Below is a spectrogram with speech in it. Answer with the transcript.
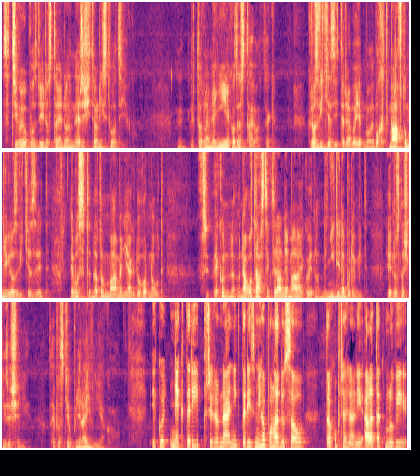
se dříve nebo později dostane do neřešitelných situací. Jako. Tohle není jako cesta, jo. Tak kdo zvítězí teda, nebo, je, nebo má v tom někdo zvítězit, nebo se na tom máme nějak dohodnout jako na, na otázce, která nemá, jako jedno, nikdy nebude mít jednoznačné řešení. To je prostě úplně naivní. Jako. Jako některé přirovnání, které z mýho pohledu jsou trochu přehnaný, ale tak mluví,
